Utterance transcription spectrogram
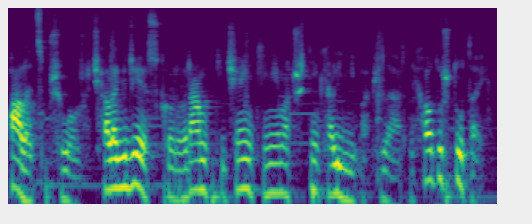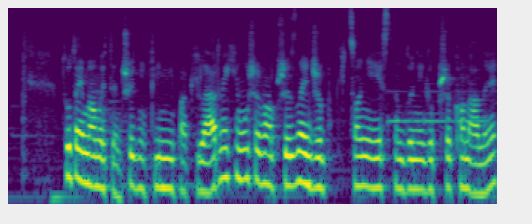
palec przyłożyć. Ale gdzie, skoro ramki cienkie, nie ma czytnika linii papilarnych? Otóż tutaj. Tutaj mamy ten czytnik linii papilarnych i muszę Wam przyznać, że póki co nie jestem do niego przekonany,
